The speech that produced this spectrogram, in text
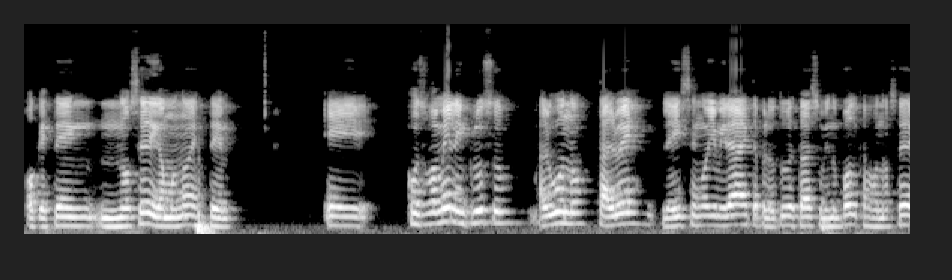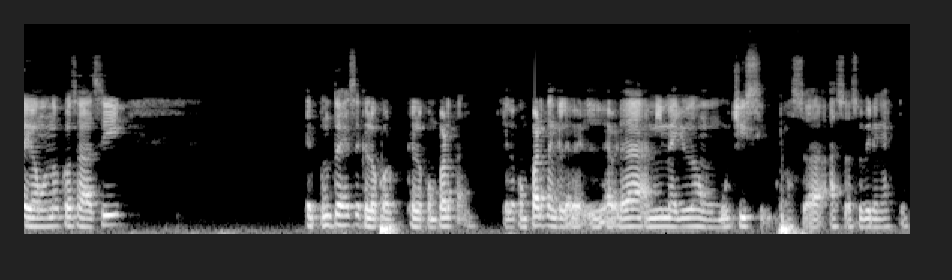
o que estén, no sé, digamos, ¿no? Este, eh, con su familia incluso, algunos, tal vez, le dicen, oye, mira, este pelotudo está subiendo un podcast, o no sé, digamos, ¿no? Cosas así el punto es ese que lo, que lo compartan. Que lo compartan, que la, verdad a mí me ayudan muchísimo a, subir en esto.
